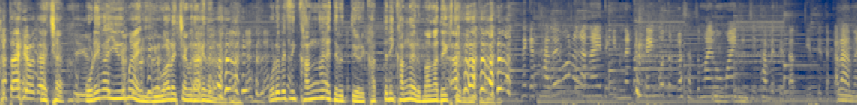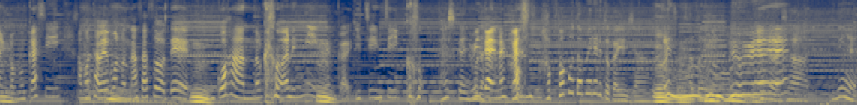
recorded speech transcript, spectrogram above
答えを出すっていう。俺が言う前に言われちゃうだけなんだよね。俺別に考えてるっていうより勝手に考える間ができてるみたいな。なんか食べ物がない時になんか戦後とかさつまいも毎日食べてたって言ってたから、うん。なんか昔あんま食べ物なさそうで、うん。ご飯の代わりにうん。なんか一日一個確かに。みたいな感じ。葉っぱも食べれるとか言うじゃん。うん。うん。里芋うん。だからさね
